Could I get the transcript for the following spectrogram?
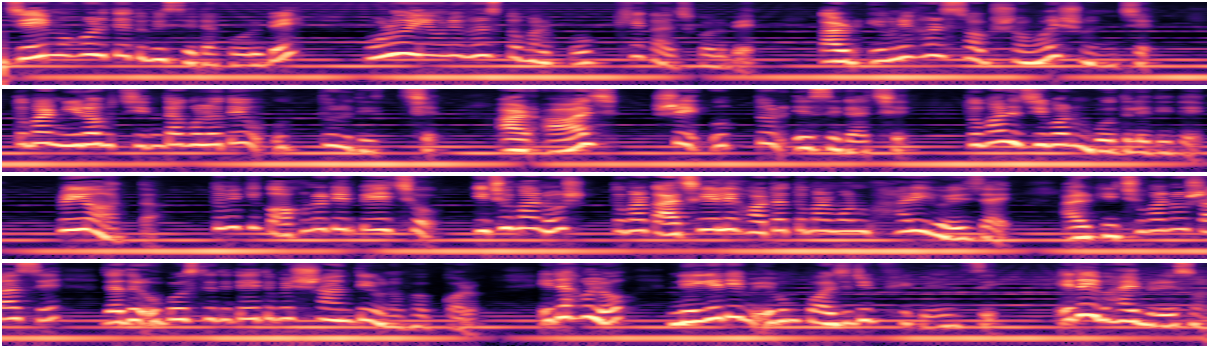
যেই মুহূর্তে তুমি সেটা করবে, পুরো ইউনিভার্স তোমার পক্ষে কাজ করবে। কারণ ইউনিভার্স সব সময় শুনছে। তোমার নীরব চিন্তাগুলোতেও উত্তর দিচ্ছে। আর আজ সেই উত্তর এসে গেছে, তোমার জীবন বদলে দিতে। প্রিয় আত্মা, তুমি কি কখনো টের পেয়েছ? কিছু মানুষ তোমার কাছে এলে হঠাৎ তোমার মন ভারী হয়ে যায়। আর কিছু মানুষ আসে যাদের উপস্থিতিতেই তুমি শান্তি অনুভব করো। এটা হলো নেগেটিভ এবং পজিটিভ ফ্রিকোয়েন্সি এটাই ভাইব্রেশন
